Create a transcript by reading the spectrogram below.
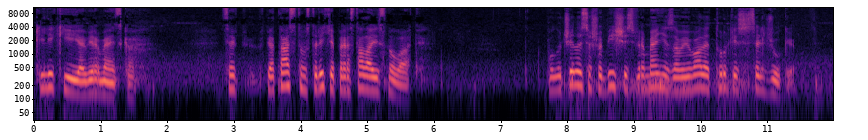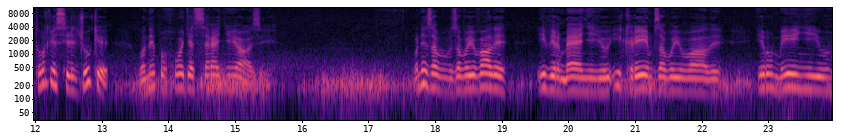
Кілікія вірменська. Це в 15 столітті перестала існувати. Получилося, що більшість вірменів завоювали турки сельджуки. Турки сельджуки вони походять з Середньої Азії. Вони завоювали і Вірменію, і Крим завоювали, і Румунію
